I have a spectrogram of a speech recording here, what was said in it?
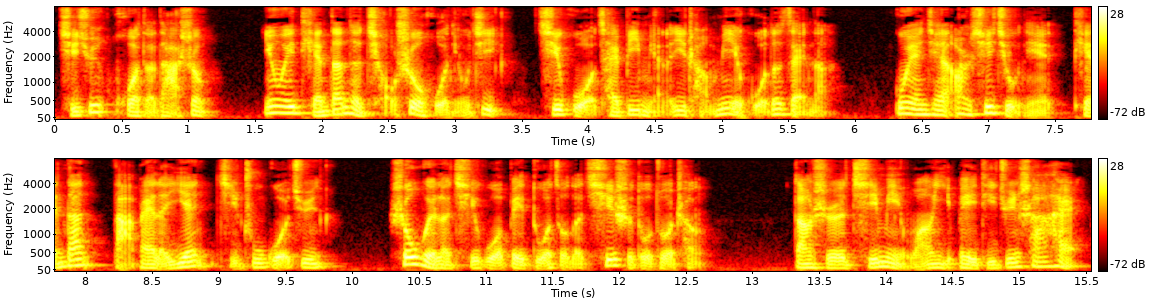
齐军获得大胜。因为田丹的巧设火牛计，齐国才避免了一场灭国的灾难。公元前二七九年，田丹打败了燕及诸国军，收回了齐国被夺走的七十多座城。当时齐闵王已被敌军杀害，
